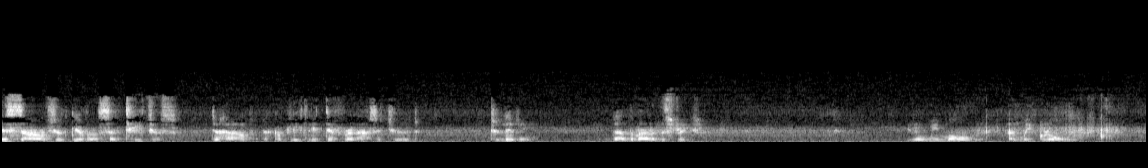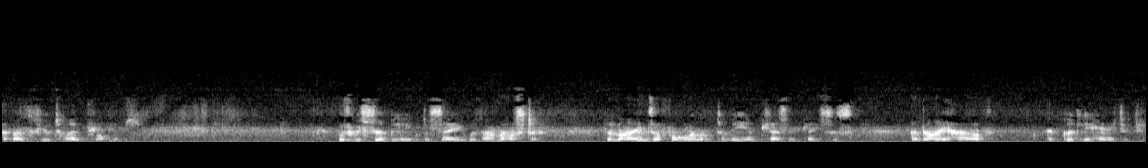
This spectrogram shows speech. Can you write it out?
This psalm should give us and teach us to have a completely different attitude to living than the man in the street. You know, we moan and we groan about futile problems. But we should be able to say with our Master, the lines are fallen unto me in pleasant places, and I have a goodly heritage.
